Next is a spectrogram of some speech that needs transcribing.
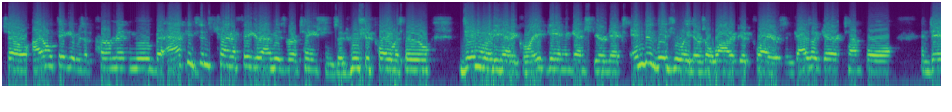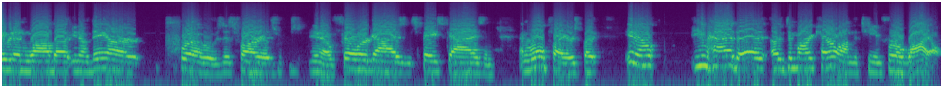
So I don't think it was a permanent move, but Atkinson's trying to figure out his rotations and who should play with who. Dinwiddie had a great game against your Knicks. Individually, there's a lot of good players, and guys like Garrett Temple and David and Nwaba, you know, they are pros as far as you know filler guys and space guys and, and role players. But you know, you had a, a DeMarre Carroll on the team for a while,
